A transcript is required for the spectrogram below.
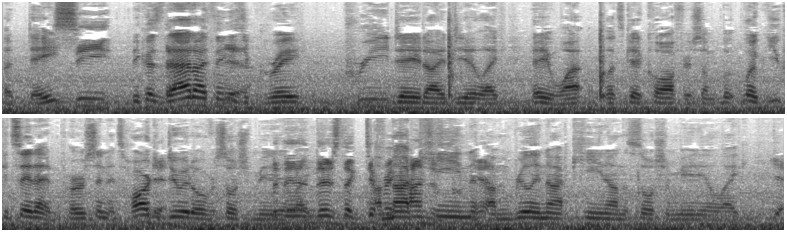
a date? See, Because that I think is a great pre-date idea. Like, hey, what? Let's get coffee or something. But like, you could say that in person. It's hard Yeah. to do it over social media. But then like, there's, like, different I'm not kinds of- keen. yeah. I'm really not keen on the social media. Like, Yeah.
